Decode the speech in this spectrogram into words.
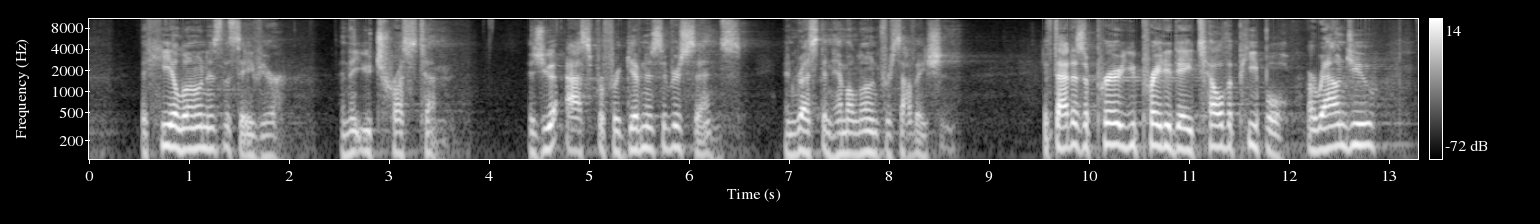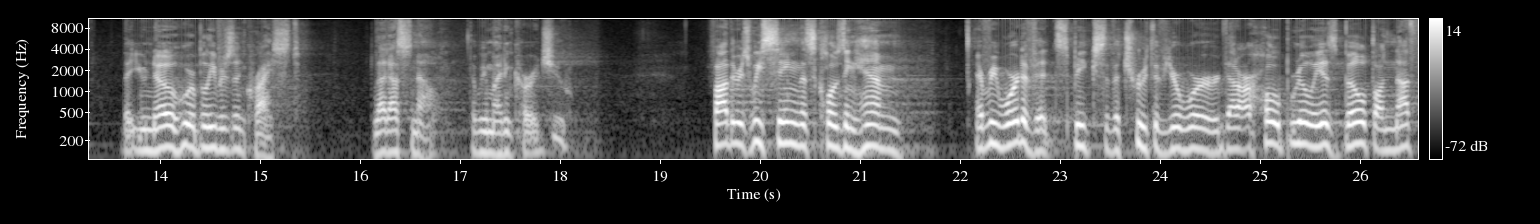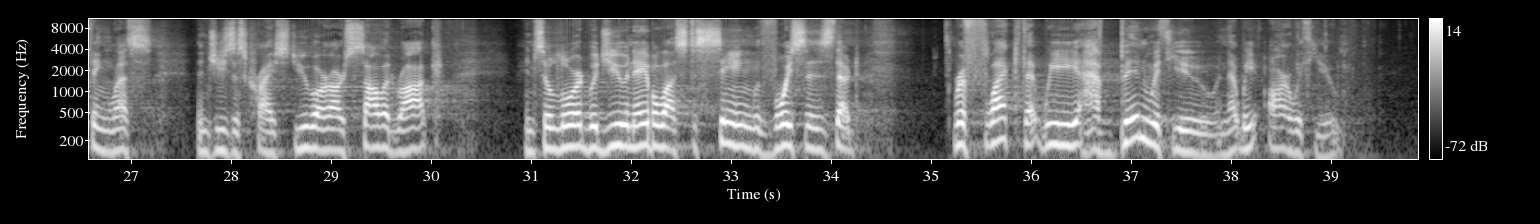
that he alone is the Savior, and that you trust him as you ask for forgiveness of your sins and rest in him alone for salvation. If that is a prayer you pray today, tell the people around you that you know who are believers in Christ. Let us know that we might encourage you. Father, as we sing this closing hymn, every word of it speaks to the truth of your word, that our hope really is built on nothing less than Jesus Christ. You are our solid rock. And so, Lord, would you enable us to sing with voices that reflect that we have been with you and that we are with you?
